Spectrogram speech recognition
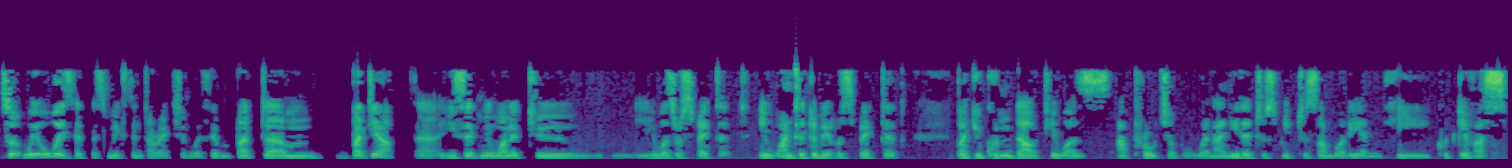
so we always had this mixed interaction with him. But, um, but yeah, uh, he certainly wanted to. He was respected. He wanted to be respected. But you couldn't doubt he was approachable. When I needed to speak to somebody and he could give us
